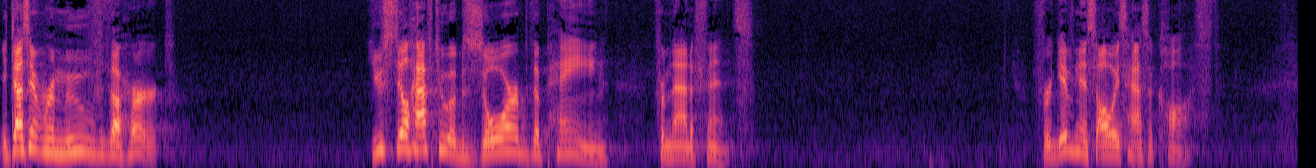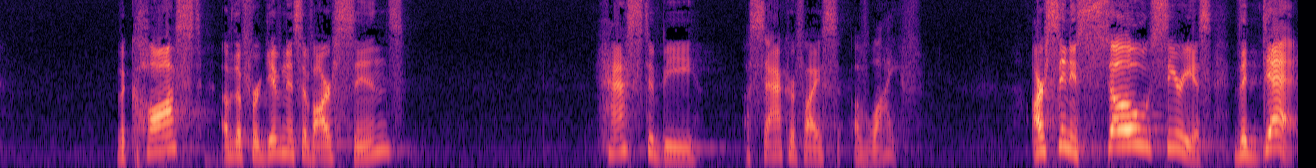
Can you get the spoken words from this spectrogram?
It doesn't remove the hurt. You still have to absorb the pain from that offense. Forgiveness always has a cost. The cost of the forgiveness of our sins has to be a sacrifice of life. Our sin is so serious. The debt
